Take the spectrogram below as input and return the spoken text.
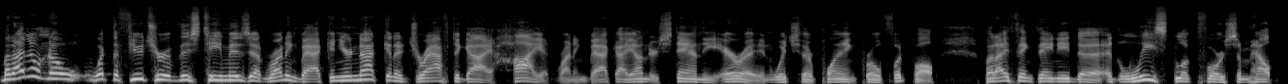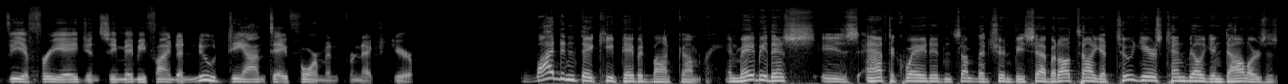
but I don't know what the future of this team is at running back, and you're not going to draft a guy high at running back. I understand the era in which they're playing pro football, but I think they need to at least look for some help via free agency, maybe find a new D'Onta Foreman for next year why didn't they keep David Montgomery? And maybe this is antiquated and something that shouldn't be said, but I'll tell you, two years, $10 million is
